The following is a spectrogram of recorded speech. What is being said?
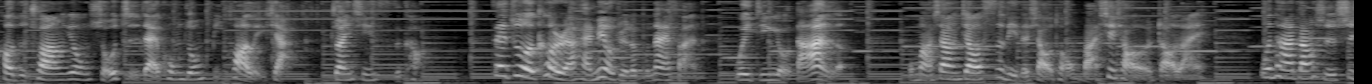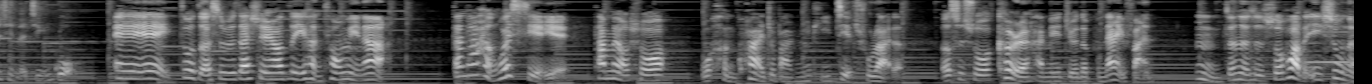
靠着窗用手指在空中比划了一下，专心思考。在座的客人还没有觉得不耐烦，我已经有答案了。我马上叫寺里的小童把谢小娥找来，问他当时事情的经过。哎哎哎，作者是不是在炫耀自己很聪明啊？但他很会写耶，他没有说我很快就把谜题解出来了，而是说客人还没觉得不耐烦。嗯，真的是说话的艺术呢。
